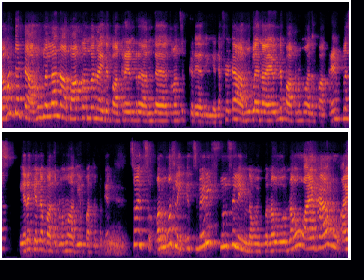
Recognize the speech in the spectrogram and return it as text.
நாட் தட் அவங்களெல்லாம் நான் பார்க்காம நான் இதை பாக்குறேன்ற அந்த கான்செப்ட் கிடையாது இங்க. டெஃபினட்டா அவங்கள நான் என்ன பார்க்கணுமோ அதை பாக்குறேன் பிளஸ் எனக்கு என்ன பாத்துக்கணுமோ அதையும் பார்த்துட்டு இருக்கேன். So it's almost like it's very fulfilling now இப்போ now now I have I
